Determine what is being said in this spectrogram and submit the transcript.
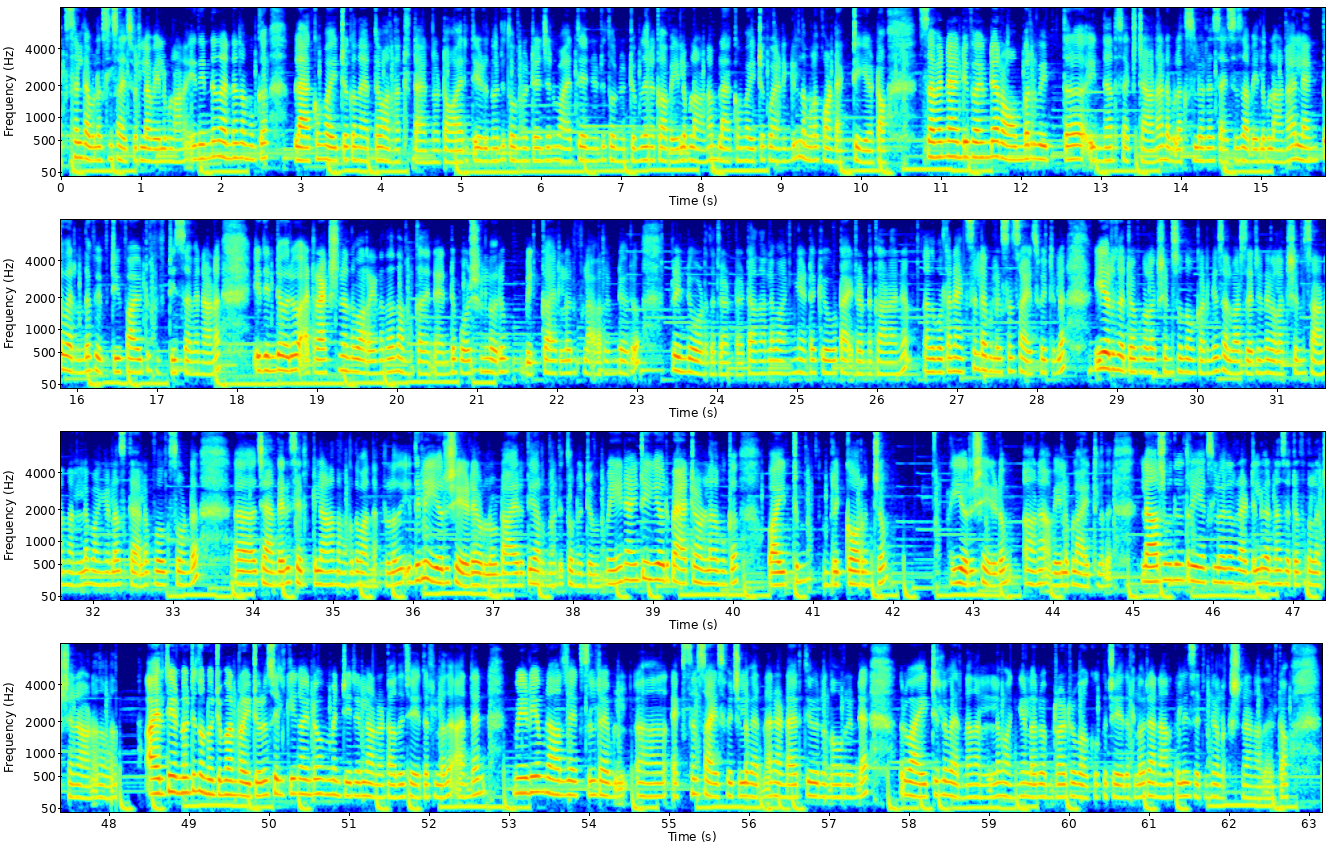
എക്സൽ ഡബിൾ എക്സൽ സൈസ് വരിൽ അവൈലബിൾ ആണ്. ഇതിന്റെ തന്നെ നമുക്ക് ബ്ലാക്കും വൈറ്റും ഒക്കെ നേരത്തെ വന്നിട്ടുണ്ടായിരുന്നു കേട്ടോ ആയിരത്തി എഴുന്നൂറ്റി തൊണ്ണൂറ്റഞ്ചിനും ആയിരത്തി അഞ്ഞൂറ്റി തൊണ്ണൂറ്റൊമ്പതിനൊക്കെ അവൈലബിൾ ആണ് ബ്ലാക്കും വൈറ്റും ഒക്കെ വേണമെങ്കിൽ നമ്മൾ കോൺടാക്ട് ചെയ്യുക കേട്ടോ സെവൻ നയന്റി ഫൈവിന്റെ റോംബർ വിത്ത് ഇന്നർ സെക്ഷൻ ആണ്. ഡബിൾ എക്സൽ വരെ സൈസസ് അവൈലബിൾ ആണ്. ലെങ്ത്ത് വരുന്നത് fifty five to fifty seven ആണ്. ഇതിന്റെ ഒരു അട്രാക്ഷൻ എന്ന് പറയുന്നത് നമുക്ക് നമുക്കതിന്റെ എന്റെ പോർഷനിൽ ഒരു ബിഗ് ആയിട്ടുള്ള ഒരു ഫ്ലവറിന്റെ ഒരു പ്രിന്റ് കൊടുത്തിട്ടുണ്ട് കേട്ടോ നല്ല ഭംഗിയായിട്ട് ക്യൂട്ടായിട്ടുണ്ട് കാണാൻ അതുപോലെ തന്നെ എക്സൽ ഡബിൾ എക്സൽ സൈസ് ഫിറ്റിൽ ഈ ഒരു സെറ്റ് ഓഫ് കളക്ഷൻസ് നോക്കുകയാണെങ്കിൽ സൽവാർ സെറ്റിന്റെ കളക്ഷൻസ് ആണ്. നല്ല ഭംഗിയുള്ള സ്കാലപ്പ് വർക്ക്സ് കൊണ്ട് ചാന്തേരി സിൽക്കിലാണ് നമുക്കത് വന്നിട്ടുള്ളത്. ഇതിൽ ഈ ഒരു ഷെയ്ഡേ ഉള്ളൂ കേട്ടോ. ആയിരത്തി അറുന്നൂറ്റി തൊണ്ണൂറ്റൊമ്പത് മെയിനായിട്ട് ഈ ഒരു പാറ്റേണിൽ നമുക്ക് വൈറ്റും ബ്രിക്ക് ഓറഞ്ചും ഈ ഒരു ഷെയ്ഡും ആണ് അവൈലബിൾ ആയിട്ടുള്ളത്. ലാർജ് മുതൽ ത്രീ എക്സിൽ വരെ റെഡിൽ വരുന്ന സെറ്റ് ഓഫ് കളക്ഷൻ ആണ് നമ്മൾ ആയിരത്തി എണ്ണൂറ്റി തൊണ്ണൂറ്റി റേറ്റ്. ഒരു സിൽക്കി കൈൻഡ് ഓഫ് മെറ്റീരിയലാണ് കേട്ടോ അത് ചെയ്തിട്ടുള്ളത്. And then medium large XL double XL size വെച്ചിൽ വരുന്ന രണ്ടായിരത്തി ഒരുന്നൂറിന്റെ ഒരു വൈറ്റിൽ വരുന്ന നല്ല ഭംഗിയുള്ള ഒരു എംബ്രോയ്ഡറി വർക്കൊക്കെ ചെയ്തിട്ടുള്ള ഒരു അനാർക്കലി സെറ്റിന്റെ കളക്ഷനാണ് അത് കേട്ടോ.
